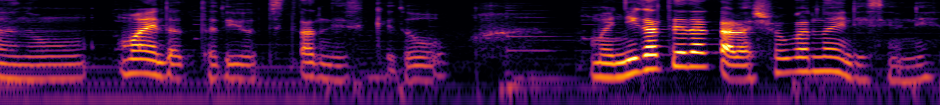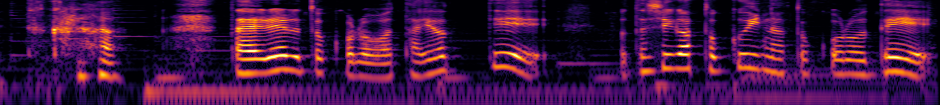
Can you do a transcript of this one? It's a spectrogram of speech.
あの前だったら言ってたんですけどまあ、苦手だからしょうがないですよね。だから頼れるところは頼って私が得意なところで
